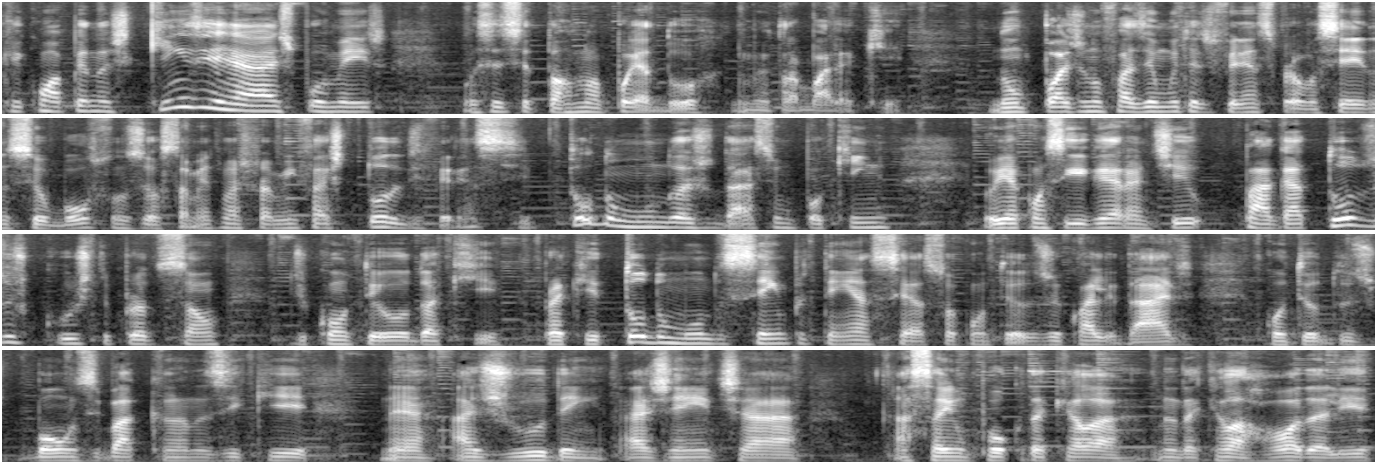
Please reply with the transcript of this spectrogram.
que com apenas 15 reais por mês você se torna um apoiador do meu trabalho aqui. Não pode não fazer muita diferença para você aí no seu bolso, no seu orçamento, mas para mim faz toda a diferença. Se todo mundo ajudasse um pouquinho, eu ia conseguir garantir pagar todos os custos de produção de conteúdo aqui, para que todo mundo sempre tenha acesso a conteúdos de qualidade, conteúdos bons e bacanas e que né, ajudem a gente a, a sair um pouco daquela, né, daquela roda ali,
